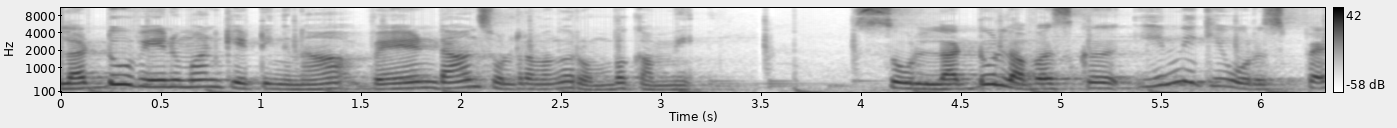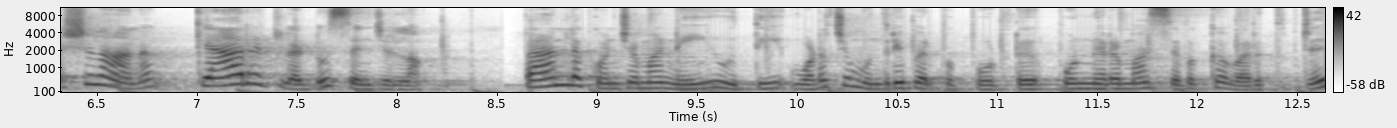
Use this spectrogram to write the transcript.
லட்டு வேணுமான்னு கேட்டிங்கன்னா வேண்டான்னு சொல்கிறவங்க ரொம்ப கம்மி. ஸோ லட்டு லவர்ஸ்க்கு இன்னைக்கு ஒரு ஸ்பெஷலான கேரட் லட்டு செஞ்சிடலாம். பேனில் கொஞ்சமாக நெய் ஊற்றி உடச்ச முந்திரி பருப்பு போட்டு பொன்னிறமாக சிவக்க வறுத்துட்டு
